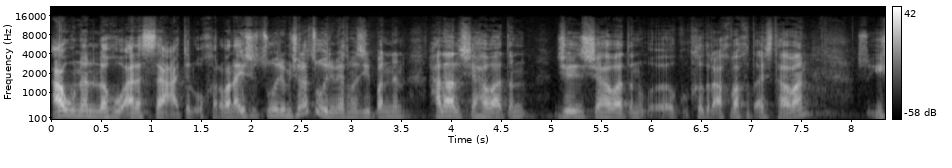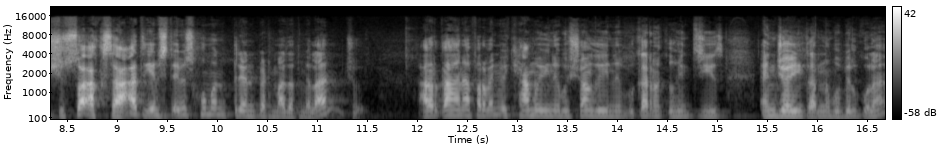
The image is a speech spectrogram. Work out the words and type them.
اَوُن لہوٗ السا عتِل اُخر وَنان یُس یہِ ژوٗرِم چھُنہ ژوٗرِم یَتھ منٛز یہِ پَنٕنٮ۪ن حلال شہواتَن جیز شہواتَن خٲطرٕ اکھ وقت آسہِ تھاوان یہِ چھُ سُہ اکھ ساتھ ییٚمہِ سۭتۍ أمِس ہُمَن ترٛٮ۪ن پؠٹھ مدد مِلان. چھُ اگر کانٛہہ نفر وَنہِ بہٕ کھٮ۪مٕے نہٕ بہٕ شۄنٛگٕے نہٕ بہٕ کَرٕ نہٕ کٕہٕنۍ تہِ چیٖز اٮ۪نجاے کَرٕ نہٕ بہٕ بِلکُل ہا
